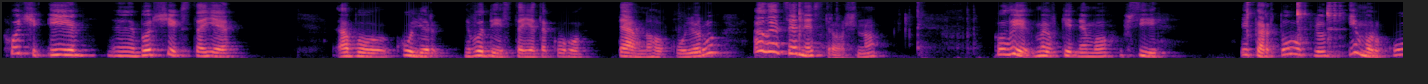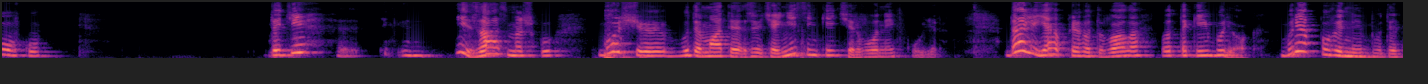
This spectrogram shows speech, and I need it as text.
Хоч і е, борщик стає, або колір води стає такого темного кольору, але це не страшно. Коли ми вкинемо всі і картоплю, і морковку, тоді е, і засмажку, борщ е, буде мати звичайнісінький червоний колір. Далі я приготувала от такий буряк. Буряк повинен бути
